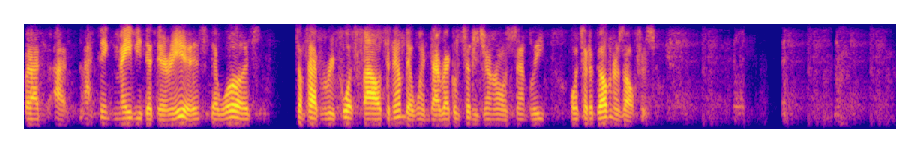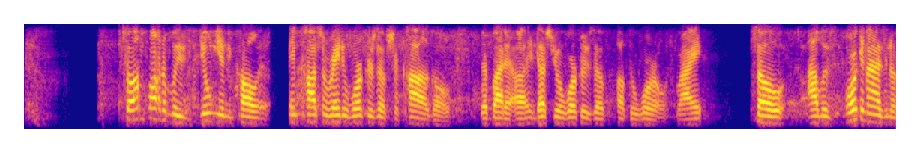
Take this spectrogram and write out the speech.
but I, I I think maybe that there is there was some type of report filed to them that went directly to the General Assembly or to the governor's office. So I'm part of a union called Incarcerated Workers of Chicago. They're by the uh, Industrial Workers of, of the World, right? So I was organizing a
